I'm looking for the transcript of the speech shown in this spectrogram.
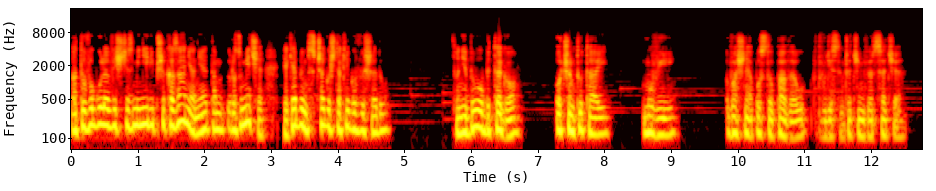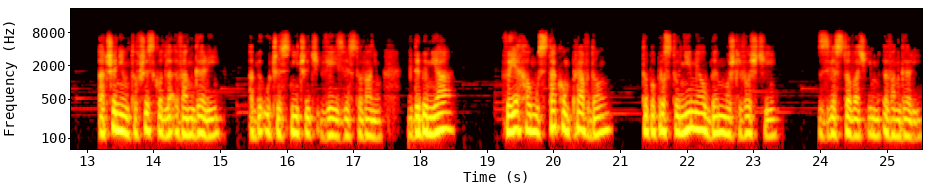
a to w ogóle wyście zmienili przykazania, nie? Tam, rozumiecie, jak ja bym z czegoś takiego wyszedł, to nie byłoby tego, o czym tutaj mówi właśnie apostoł Paweł w 23 wersecie. A czynię to wszystko dla Ewangelii, aby uczestniczyć w jej zwiastowaniu. Gdybym ja wyjechał mu z taką prawdą, to po prostu nie miałbym możliwości zwiastować im Ewangelii.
